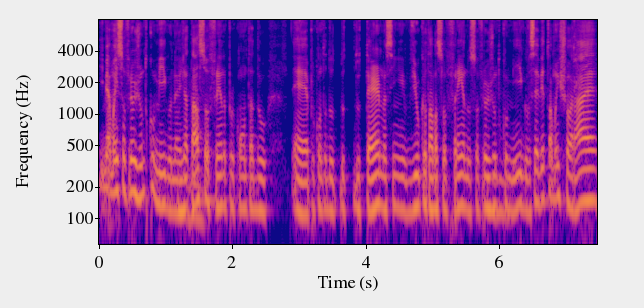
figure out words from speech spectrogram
E minha mãe sofreu junto comigo, né? Já tava sofrendo por conta do. é, por conta do, do, do termo, assim, viu que eu tava sofrendo, sofreu junto comigo. Você vê tua mãe chorar é.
